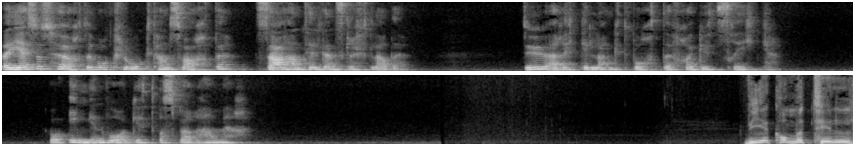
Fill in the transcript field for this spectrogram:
Da Jesus hørte hvor klokt han svarte, sa han til den skriftlærde, Du er ikke langt borte fra Guds rike. Og ingen våget å spørre ham mer. Vi er kommet til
